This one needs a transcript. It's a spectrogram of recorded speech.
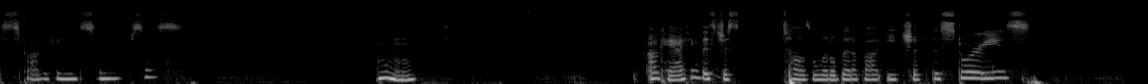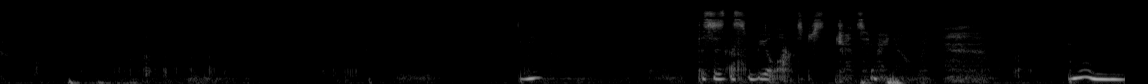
discography and synopsis. Hmm. Okay, I think this just tells a little bit about each of the stories. Yeah this is this would be a lot to just translate right now but mm.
